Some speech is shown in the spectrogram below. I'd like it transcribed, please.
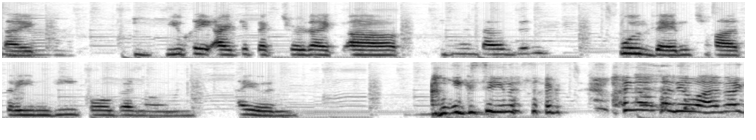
Like, UK architecture, like, uh, ano tawag dun? School din, tsaka train depot, ganun. Ayun. Ang iksi na sagot. Walang paliwanag.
